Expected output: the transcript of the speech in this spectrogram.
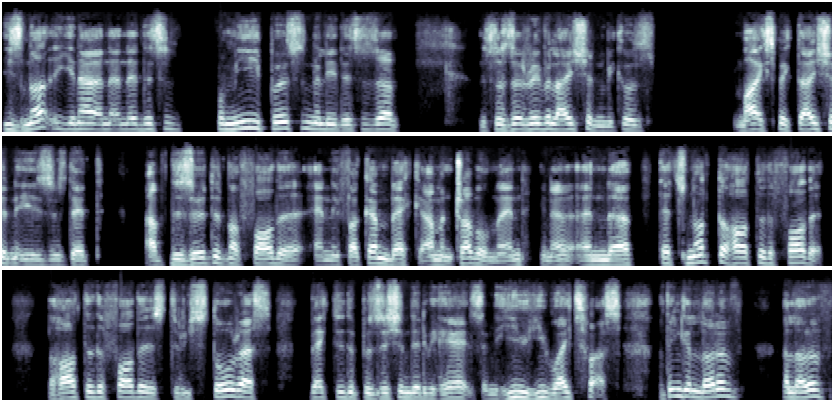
He's not, you know, and, and this is for me personally, this is a this is a revelation because my expectation is is that I've deserted my father, and if I come back, I'm in trouble, man. You know, and uh, that's not the heart of the father. The heart of the father is to restore us back to the position that he has, and he he waits for us. I think a lot of a lot of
